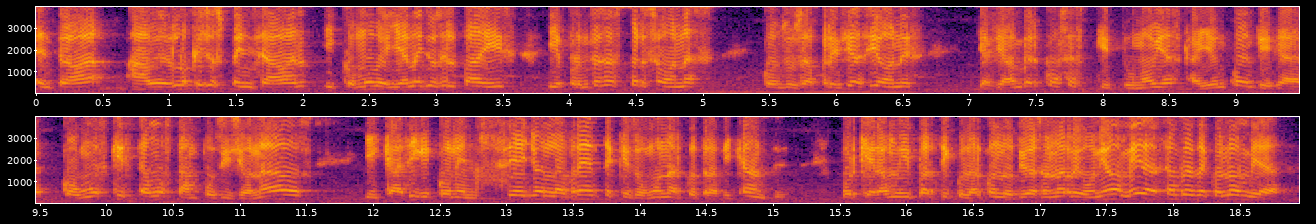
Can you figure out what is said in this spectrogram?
entraba a ver lo que ellos pensaban y cómo veían ellos el país y de pronto esas personas con sus apreciaciones te hacían ver cosas que tú no habías caído en cuenta y decían, ¿cómo es que estamos tan posicionados y casi que con el sello en la frente que somos narcotraficantes? Porque era muy particular cuando te ibas a una reunión, mira, este hombre de Colombia,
